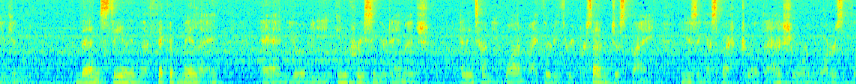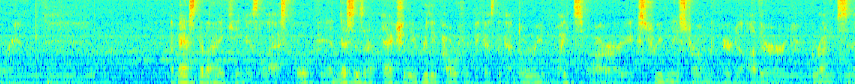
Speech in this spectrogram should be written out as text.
You can then stay in the thick of melee, and you'll be increasing your damage anytime you want by 33% just by using a spectral dash or the waters of Lorien. The Mask of the High King is the last cloak, and this is actually really powerful because the Gondorian wights are extremely strong compared to other grunts and,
